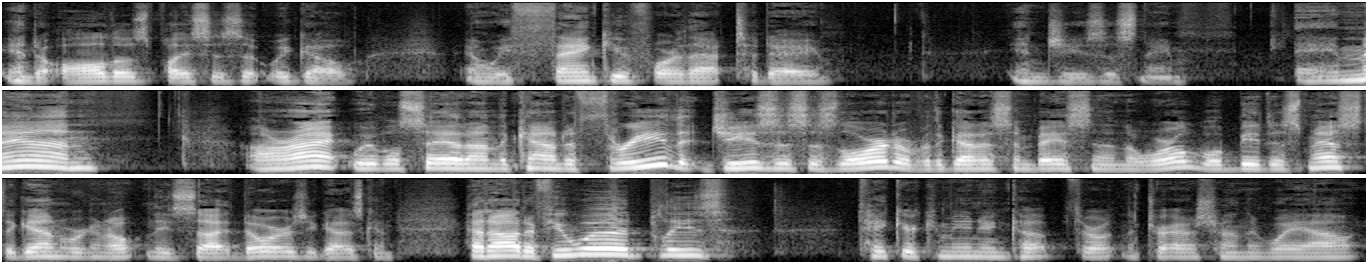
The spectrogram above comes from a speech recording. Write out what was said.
into all those places that we go. And we thank you for that today. In Jesus' name. Amen. All right, we will say it on the count of three that Jesus is Lord over the Gunnison Basin and the world. We'll be dismissed. Again, we're going to open these side doors. You guys can head out. If you would, please take your communion cup, throw it in the trash on the way out.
